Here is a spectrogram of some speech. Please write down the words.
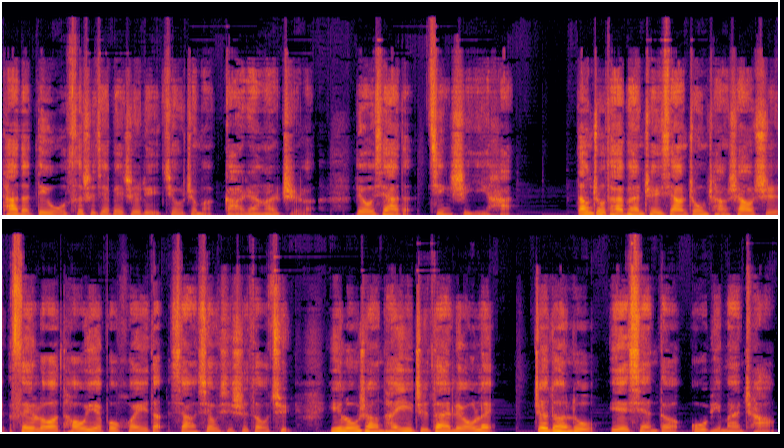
他的第五次世界杯之旅就这么戛然而止了，留下的尽是遗憾。当主裁判吹响中场哨时，C 罗头也不回地向休息室走去，一路上他一直在流泪，这段路也显得无比漫长。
